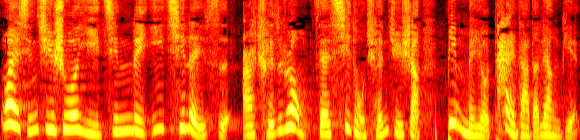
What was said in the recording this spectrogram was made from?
外形据说与金立一期类似，而锤子 ROM 在系统全局上并没有太大的亮点。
